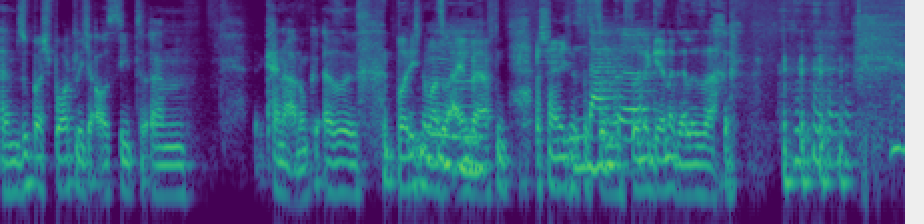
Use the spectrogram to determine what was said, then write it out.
ähm, super sportlich aussieht. Ähm, keine Ahnung. Also wollte ich nur mal so mhm. einwerfen. Wahrscheinlich ist es so eine, so eine generelle Sache.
